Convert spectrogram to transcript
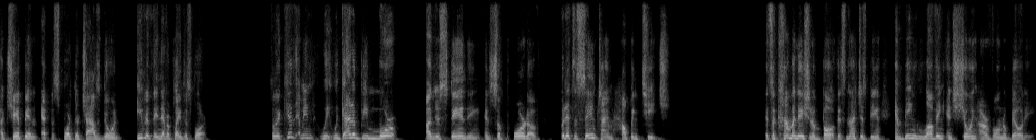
a champion at the sport their child's doing, even if they never played the sport. So the kids, I mean, we, we got to be more understanding and supportive, but at the same time helping teach. It's a combination of both. It's not just being and being loving and showing our vulnerability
